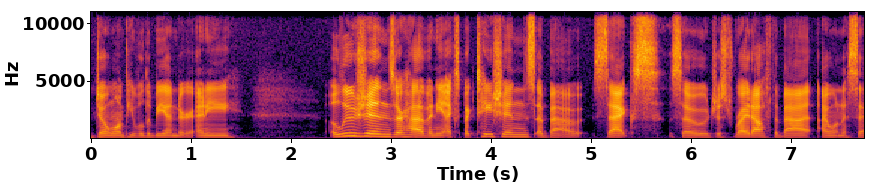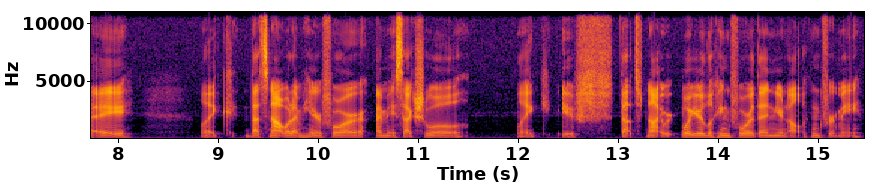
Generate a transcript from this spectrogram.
don't want people to be under any illusions or have any expectations about sex. So just right off the bat, I want to say, like, that's not what I'm here for. I'm asexual. Like, if that's not what you're looking for, then you're not looking for me.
